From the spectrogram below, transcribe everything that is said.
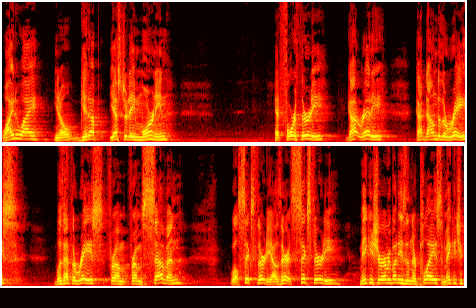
why do I, you know, get up yesterday morning at 4:30, got ready, got down to the race, was at the race from from 7 well 6:30. I was there at 6:30 making sure everybody's in their place and making sure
